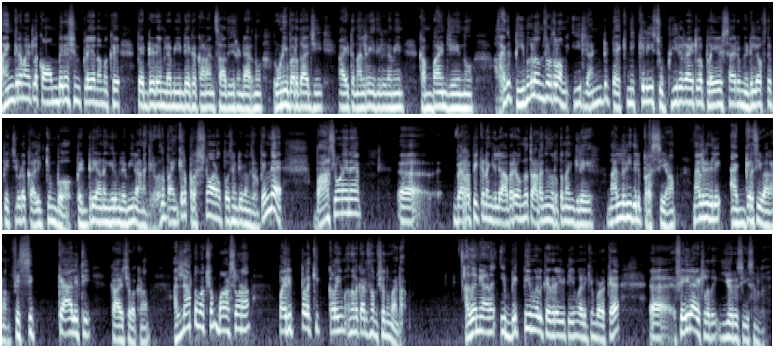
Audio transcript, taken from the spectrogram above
ഭയങ്കരമായിട്ടുള്ള കോമ്പിനേഷൻ പ്ലേ നമുക്ക് പെഡ്രിയുടെയും ലമീന്റെയൊക്കെ കാണാൻ സാധിച്ചിട്ടുണ്ടായിരുന്നു. റുണി ബർദാജി ആയിട്ട് നല്ല രീതിയിൽ ലമീൻ കമ്പൈൻ ചെയ്യുന്നു. അതായത് ടീമുകളെ സംബന്ധിച്ചിടത്തോളം ഈ രണ്ട് ടെക്നിക്കലി സുപ്പീരിയർ ആയിട്ടുള്ള പ്ലേയേഴ്സ് ആരും മിഡിൽ ഓഫ് ദ പിച്ചിലൂടെ കളിക്കുമ്പോൾ പെഡ്രി ആണെങ്കിലും ലമീൻ ആണെങ്കിലും അത് ഭയങ്കര പ്രശ്നമാണ് ഓപ്പോസിറ്റ് ടീം സംബന്ധിച്ചിടത്തോളം. പിന്നെ ബാഴ്സലോണയെ വിറപ്പിക്കണമെങ്കിൽ അവരെ ഒന്ന് തടഞ്ഞു നിർത്തണമെങ്കിൽ നല്ല രീതിയിൽ പ്രസ് ചെയ്യണം. നല്ല രീതിയിൽ അഗ്രസീവ് ആകണം. ഫിസിക്കാലിറ്റി കാഴ്ചവെക്കണം. അല്ലാത്ത പക്ഷം ബാഴ്സലോണ പരിപ്പിളക്കി കളയും എന്നുള്ള കാര്യം സംശയമൊന്നും വേണ്ട. അതുതന്നെയാണ് ഈ ബിഗ് ടീമുകൾക്കെതിരെ ഈ ടീം കളിക്കുമ്പോഴൊക്കെ ഫെയിലായിട്ടുള്ളത് ഈ ഒരു സീസണിൽ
